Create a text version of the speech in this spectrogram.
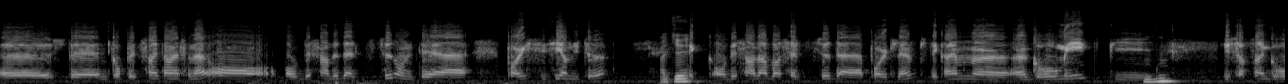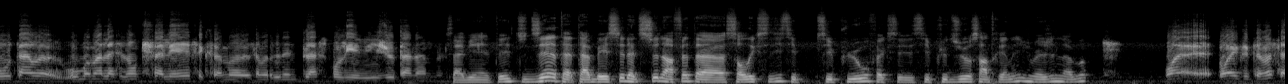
Euh, C'était une compétition internationale. On, on descendait d'altitude. On était à Park City, en Utah. Ok. Qu'on descendait en basse altitude à Portland. C'était quand même un, un gros meet. Puis Mhm. J'ai sorti un gros temps là, au moment de la saison qu'il fallait. Fait que ça m'a ça m'a donné une place pour les, les Jeux Panam. Ça a bien été. Tu disais, t'as t'as baissé d'altitude, en fait, à Salt Lake City, c'est- c'est plus haut, fait que c'est c'est plus dur s'entraîner, j'imagine, là-bas. Ouais, euh, ouais, exactement. Ça,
